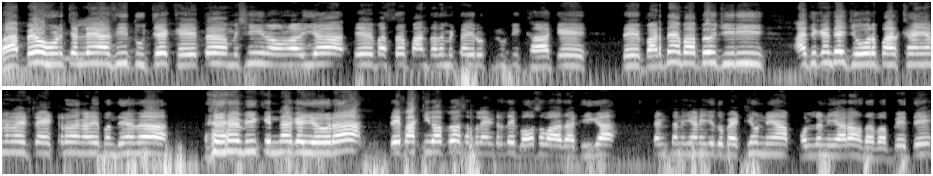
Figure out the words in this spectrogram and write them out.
ਬਾਬੇ ਹੁਣ ਚੱਲੇ ਆ ਅਸੀਂ ਦੂਜੇ ਖੇਤ, ਮਸ਼ੀਨ ਆਉਣ ਵਾਲੀ ਆ ਤੇ ਬਸ 5-10 ਮਿੰਟਾਂ 'ਚ ਰੋਟੀ ਰੋਟੀ ਖਾ ਕੇ ਤੇ ਵੜਦੇ ਆ ਬਾਬੇ ਜੀਰੀ। ਅੱਜ ਕਹਿੰਦੇ ਜ਼ੋਰ ਪਰਖਿਆ ਇਹਨਾਂ ਨਾਲੇ ਟਰੈਕਟਰ ਦਾ, ਨਾਲੇ ਬੰਦਿਆਂ ਦਾ। ਵੀ ਕਿੰਨਾ ਕੁ ਜ਼ੋਰ ਆ। ਤੇ ਬਾਕੀ ਬਾਬੇ, ਉਹ ਸਪਲੈਂਡਰ ਤੇ ਬਹੁਤ ਸਵਾਦ ਆ, ਠੀਕ ਆ। ਤਿੰਨ ਤਿੰਨ ਜਾਣੇ ਜਦੋਂ ਬੈਠੇ ਹੁੰਨੇ ਆ, ਫੁੱਲ ਨਜ਼ਾਰਾ ਆਉਂਦਾ ਬਾਬੇ ਤੇ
